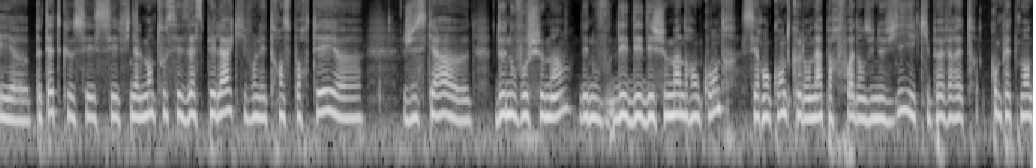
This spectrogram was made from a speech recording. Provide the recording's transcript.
Et euh, peut-être que c'est finalement tous ces aspects-là qui vont les transporter euh, jusqu'à euh, de nouveaux chemins, des, des, chemins de rencontres, ces rencontres que l'on a parfois dans une vie et qui peuvent être complètement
